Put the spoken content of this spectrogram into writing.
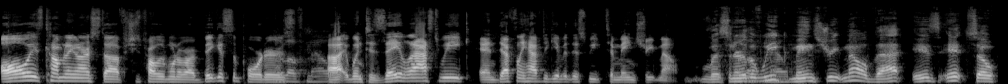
always commenting on our stuff. She's probably one of our biggest I supporters. love Mel. Uh, it went to Zay last week, and definitely have to give it this week to Main Street Mel. Listener of the week, Mel. Main Street Mel. That is it. So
